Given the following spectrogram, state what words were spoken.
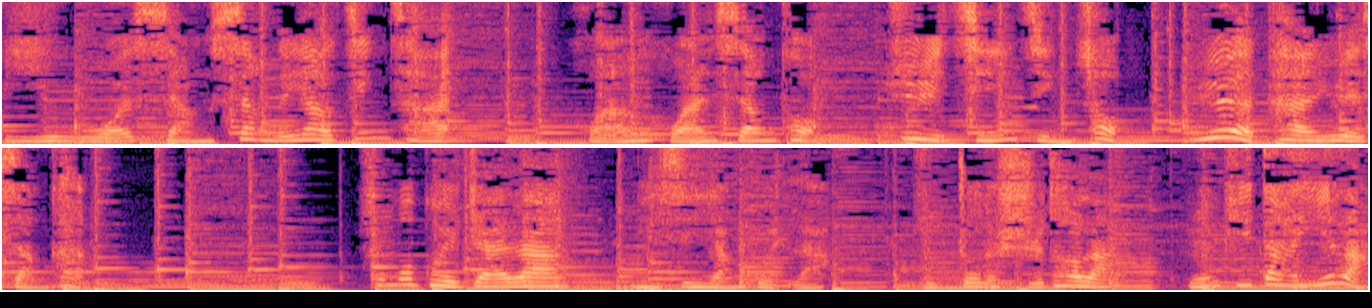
比我想象的要精彩，环环相扣，剧情紧凑，越看越想看。什么鬼宅啦，迷信养鬼啦。诅咒的石头啦，人皮大衣啦，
